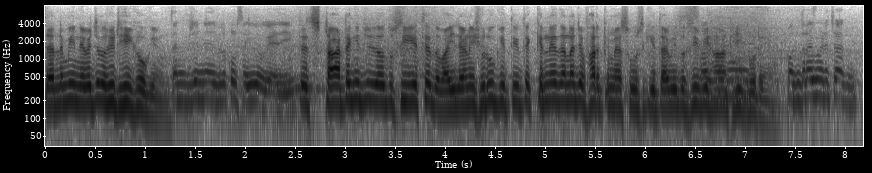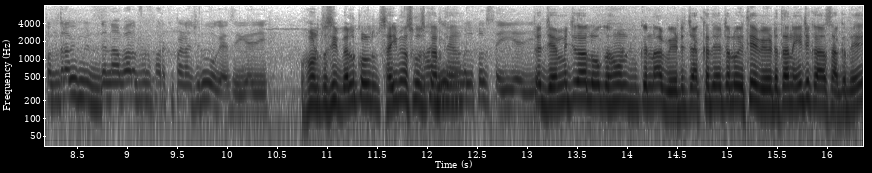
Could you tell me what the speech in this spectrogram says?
ਤਿੰਨ ਮਹੀਨੇ ਵਿੱਚ ਤੁਸੀਂ ਠੀਕ ਹੋ ਗਏ ਹੋ। ਤਿੰਨ ਮਹੀਨੇ ਬਿਲਕੁਲ ਸਹੀ ਹੋ ਗਿਆ ਜੀ। ਤੇ ਸਟਾਰਟਿੰਗ 'ਚ ਜਦੋਂ ਤੁਸੀਂ ਇੱਥੇ ਦਵਾਈ ਲੈਣੀ ਸ਼ੁਰੂ ਕੀਤੀ ਤੇ ਕਿੰਨੇ ਦਿਨਾਂ 'ਚ ਫ਼ਰਕ ਮਹਿਸੂਸ ਕੀਤਾ ਵੀ ਤੁਸੀਂ ਵੀ ਹਾਂ ਠੀਕ ਹੋ ਰਹੇ ਹੋ? 15 ਮਿੰਟ ਚ 15 ਵੀ ਮਿੰਟ ਦਿਨਾਂ ਬਾਅਦ ਮੈਨੂੰ ਫ਼ਰਕ ਪੈਣਾ ਸ਼ੁਰੂ ਹੋ ਗਿਆ ਸੀਗਾ ਜੀ। ਹੁਣ ਤੁਸੀਂ ਬਿਲਕੁਲ ਸਹੀ ਮਹਿਸੂਸ ਕਰਦੇ ਹੋ? ਬਿਲਕੁਲ ਸਹੀ ਹੈ ਜੀ। ਤੇ ਜਿਮ 'ਚ ਤਾਂ ਲੋਕ ਹੁਣ ਕਿੰਨਾ weight ਚੱਕਦੇ ਆ ਚਲੋ ਇੱਥੇ weight ਤਾਂ ਨਹੀਂ ਚੁਕਾ ਸਕਦੇ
